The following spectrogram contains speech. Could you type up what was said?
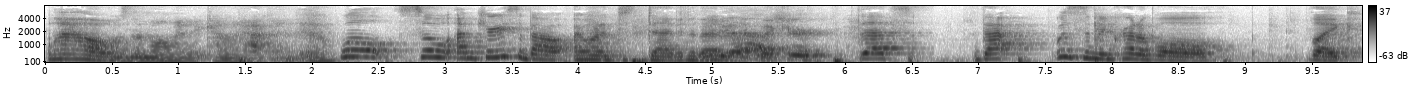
Wow. was the moment it kind of happened. And Well, so I'm curious about. I want to just dive into that yeah, real quick. sure. That's that was an incredible, like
